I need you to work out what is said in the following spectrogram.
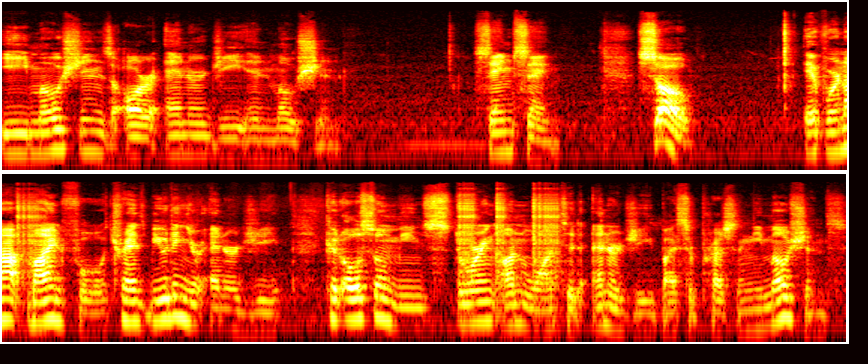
Emotions are energy in motion. Same, same. So, if we're not mindful, transmuting your energy could also mean storing unwanted energy by suppressing emotions.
